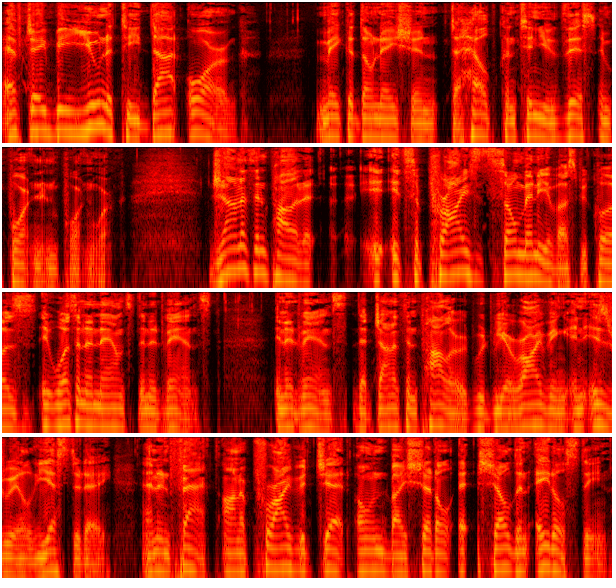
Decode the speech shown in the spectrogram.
fjbunity.org. Make a donation to help continue this important, important work. Jonathan Pollard, it, it surprised so many of us because it wasn't announced in advance in advance that Jonathan Pollard would be arriving in Israel yesterday, and in fact, on a private jet owned by Sheldon Adelstein,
